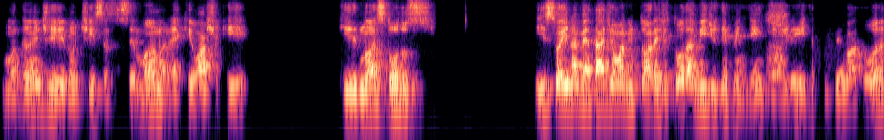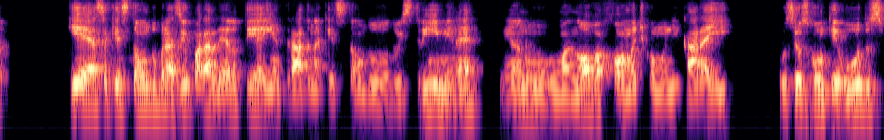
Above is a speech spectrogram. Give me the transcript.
uma grande notícia essa semana, né, que eu acho que, que nós todos, isso aí na verdade é uma vitória de toda a mídia independente de direita, conservadora, que é essa questão do Brasil Paralelo ter aí entrado na questão do, do streaming, né, criando uma nova forma de comunicar aí os seus conteúdos,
